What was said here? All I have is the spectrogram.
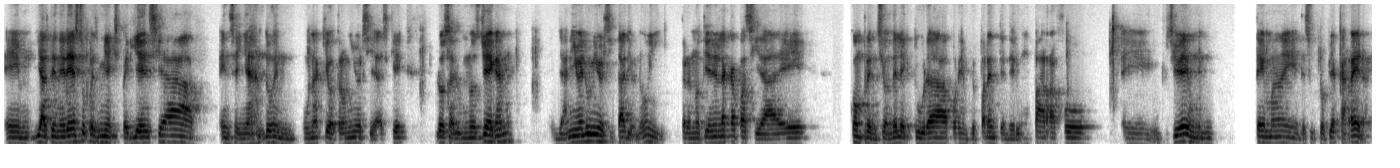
Em, y al tener esto, pues mi experiencia enseñando en una que otra universidad es que los alumnos llegan ya a nivel universitario, ¿no? Y, pero no tienen la capacidad de comprensión de lectura, por ejemplo, para entender un párrafo eh, inclusive un tema de, su propia carrera,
